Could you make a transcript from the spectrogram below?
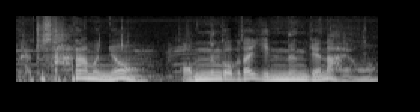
그래도 사람은요 없는 것보다 있는 게 나아요.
